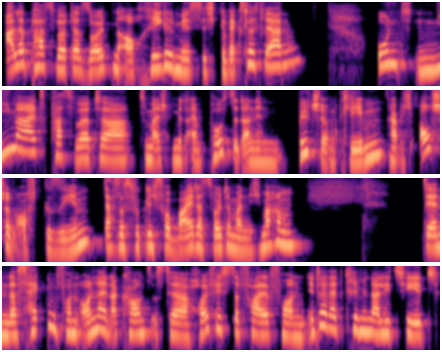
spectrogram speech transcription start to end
alle Passwörter sollten auch regelmäßig gewechselt werden und niemals Passwörter zum Beispiel mit einem Post-it an den Bildschirm kleben. Habe ich auch schon oft gesehen. Das ist wirklich vorbei. Das sollte man nicht machen. Denn das Hacken von Online-Accounts ist der häufigste Fall von Internetkriminalität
